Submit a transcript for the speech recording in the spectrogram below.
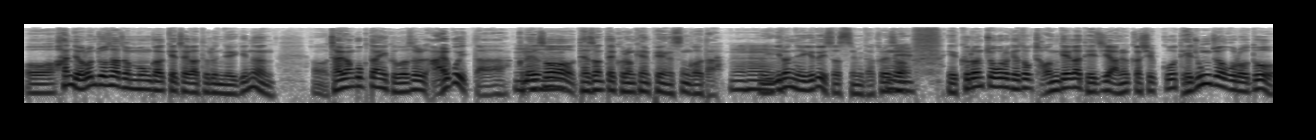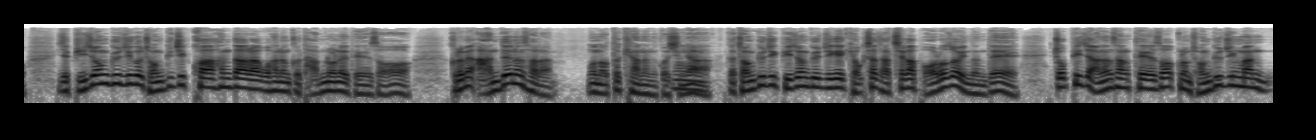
어, 한 여론조사 전문 가께 제가 들은 얘기는 어, 자유한국당이 그것을 알고 있다. 그래서 음. 대선 때 그런 캠페인을 쓴 거다. 음. 이런 얘기도 있었습니다. 그래서 네. 예, 그런 쪽으로 계속 전개가 되지 않을까 싶고 대중적으로도 이제 비정규직을 정규직화한다라고 하는 그 담론에 대해서 그러면 안 되는 사람 은 어떻게 하는 것이냐. 음. 그러니까 정규직 비정규직의 격차 자체가 벌어져 있는데 좁히지 않은 상태에서 그럼 정규직만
